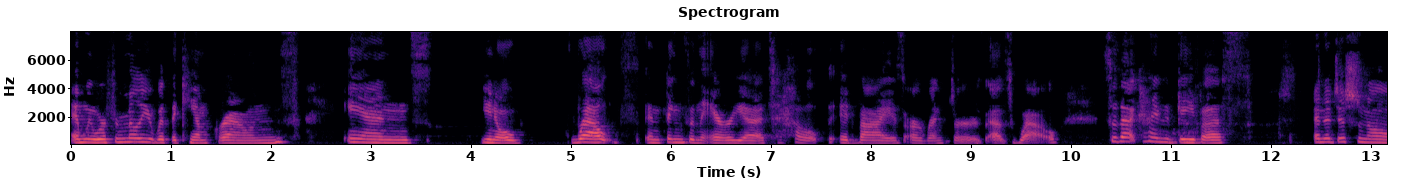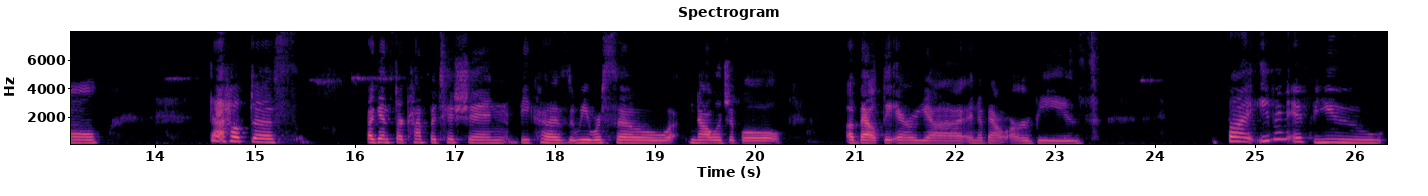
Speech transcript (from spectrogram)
And we were familiar with the campgrounds and, you know, routes and things in the area to help advise our renters as well. So that kind of gave us an additional, that helped us against our competition because we were so knowledgeable about the area and about RVs. But even if you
